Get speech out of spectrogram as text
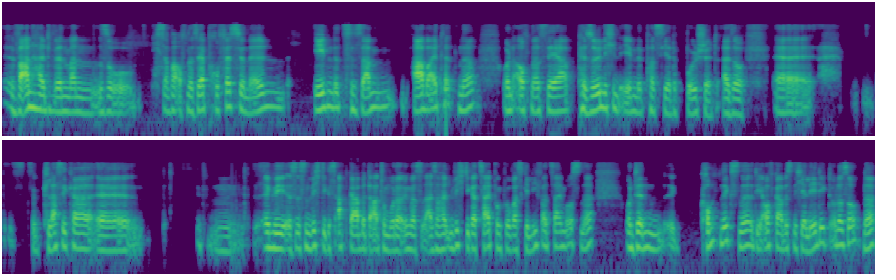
waren halt, wenn man so, ich sag mal, auf einer sehr professionellen Ebene zusammenarbeitet, ne? Und auf einer sehr persönlichen Ebene passiert Bullshit. Also äh, so ein Klassiker, äh, irgendwie, es ist ein wichtiges Abgabedatum oder irgendwas, also halt ein wichtiger Zeitpunkt, wo was geliefert sein muss, ne? Und dann äh, kommt nichts, ne? Die Aufgabe ist nicht erledigt oder so, ne?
